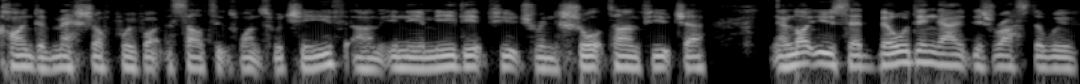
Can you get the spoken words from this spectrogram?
kind of mesh up with what the Celtics want to achieve um, in the immediate future, in the short term future. And like you said, building out this roster with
